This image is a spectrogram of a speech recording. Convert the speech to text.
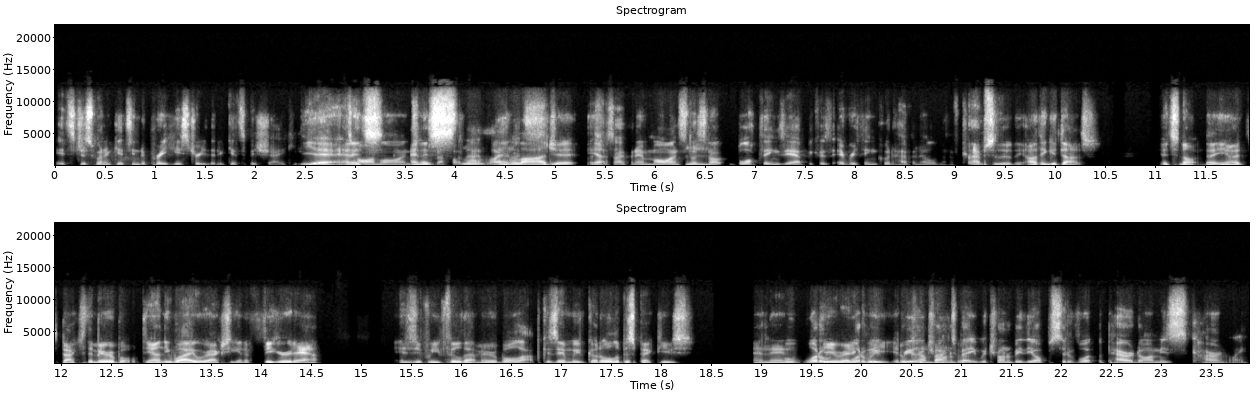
it's just when it gets into prehistory that it gets a bit shaky. Yeah, and, and it's timelines and it's stuff like that. Like, and let's- larger. Let's Yeah, just open our minds. Let's Mm. not block things out because everything could have an element of truth. absolutely. I think it does. It's not that you know. It's back to the mirror ball. The only way we're actually going to figure it out is if we fill that mirror ball up, because then we've got all the perspectives, and then Well, what are, what are we really trying to to be? it. We're trying to be the opposite of what the paradigm is currently.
